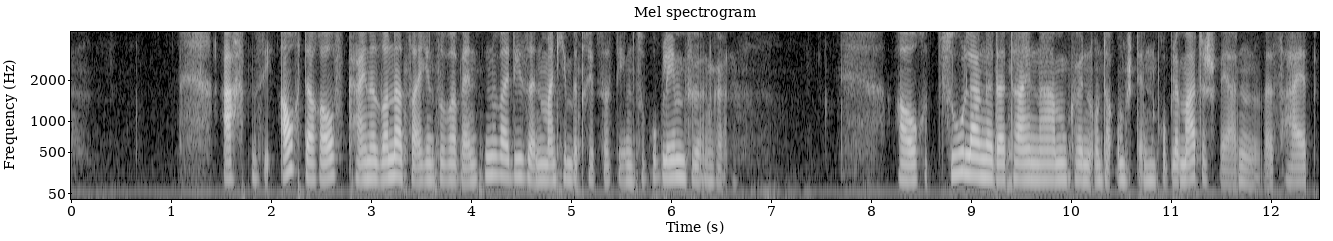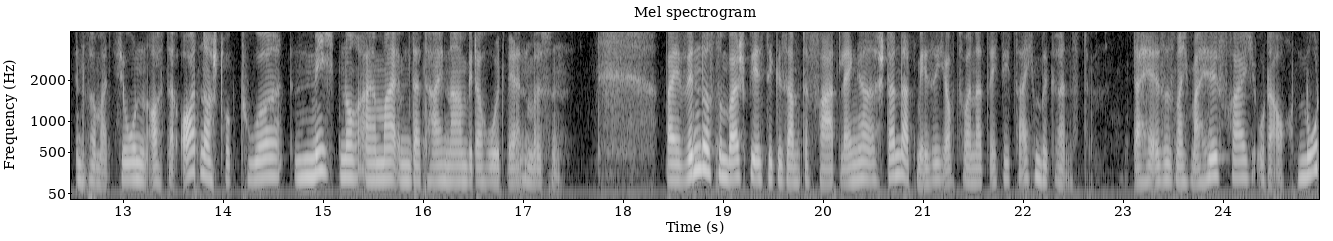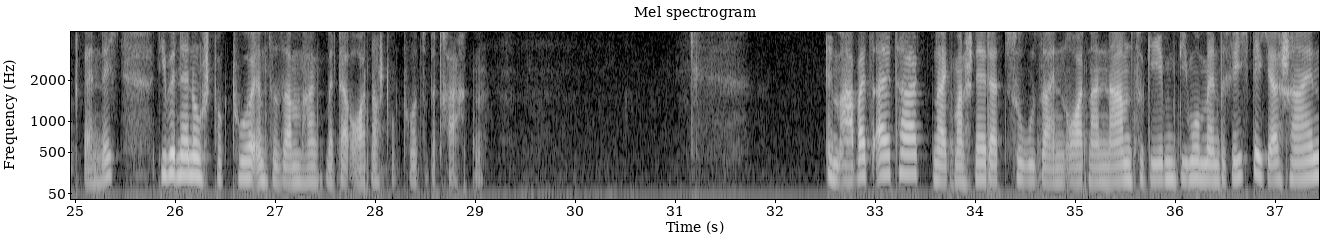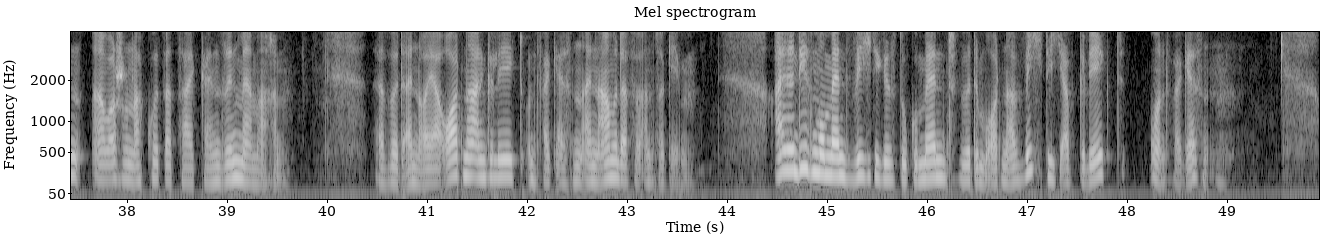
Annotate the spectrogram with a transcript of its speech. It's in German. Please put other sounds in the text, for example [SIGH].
Achten Sie auch darauf, keine Sonderzeichen zu verwenden, weil diese in manchen Betriebssystemen zu Problemen führen können. Auch zu lange Dateinamen können unter Umständen problematisch werden, weshalb Informationen aus der Ordnerstruktur nicht noch einmal im Dateinamen wiederholt werden müssen. Bei Windows zum Beispiel ist die gesamte Fahrtlänge standardmäßig auf 260 Zeichen begrenzt. Daher ist es manchmal hilfreich oder auch notwendig, die Benennungsstruktur im Zusammenhang mit der Ordnerstruktur zu betrachten. Im Arbeitsalltag neigt man schnell dazu, seinen Ordnern Namen zu geben, die im Moment richtig erscheinen, aber schon nach kurzer Zeit keinen Sinn mehr machen. Da wird ein neuer Ordner angelegt und vergessen, einen Namen dafür anzugeben. Ein in diesem Moment wichtiges Dokument wird im Ordner wichtig abgelegt und vergessen.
